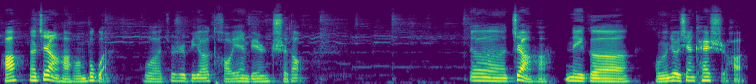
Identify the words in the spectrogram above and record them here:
好，那这样哈，我们不管，我就是比较讨厌别人迟到。呃，这样哈，那个。我们就先开始哈，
